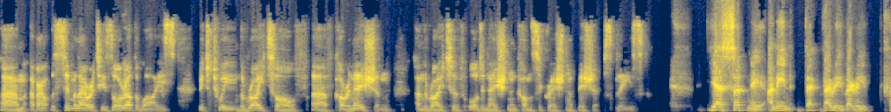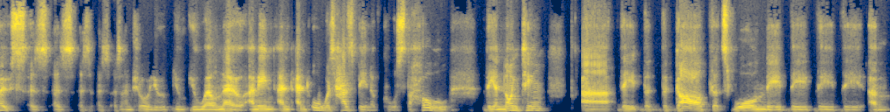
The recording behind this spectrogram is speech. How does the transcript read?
um, about the similarities or otherwise between the rite of uh, coronation and the rite of ordination and consecration of bishops, please. Yes, certainly. I mean, very, very close, as as as as, I'm sure you, you you well know. I mean, and and always has been, of course, the whole, the anointing, uh, the the the garb that's worn, the the the the um,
